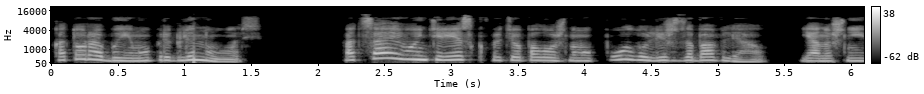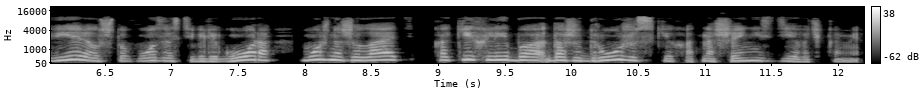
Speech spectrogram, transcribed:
которая бы ему приглянулась. Отца его интерес к противоположному полу лишь забавлял. Януш не верил, что в возрасте Велигора можно желать каких-либо даже дружеских отношений с девочками.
